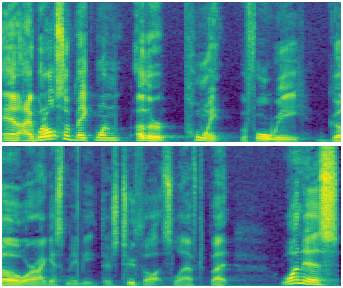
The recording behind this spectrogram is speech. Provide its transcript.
And I would also make one other point before we go, or I guess maybe there's two thoughts left. But one is,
